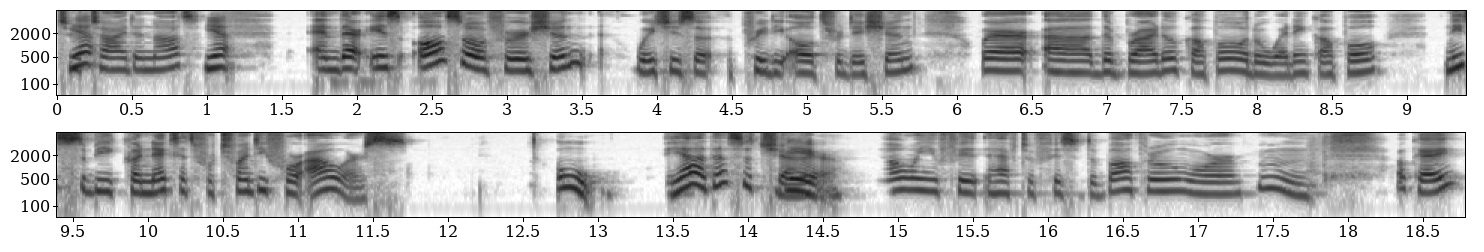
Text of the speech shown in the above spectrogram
to Yeah. tie the knot. Yeah. And there is also a version, which is a pretty old tradition, where uh, the bridal couple or the wedding couple needs to be connected for 24 hours. Oh, Yeah, that's a challenge. dear. You know, when you fi- have to visit the bathroom or, hmm, okay.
